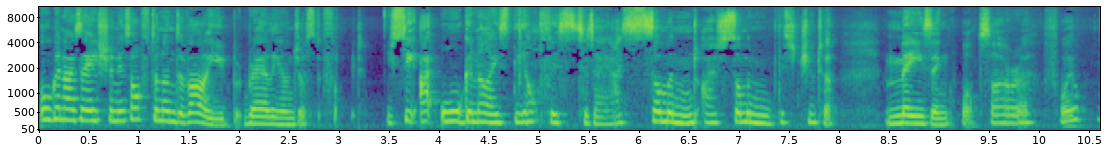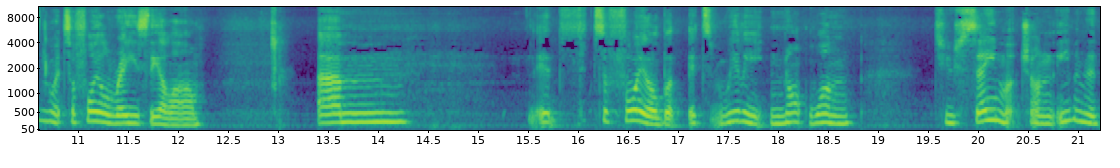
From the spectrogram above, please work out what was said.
Organisation is often undervalued but rarely unjustified. You see, I organised the office today. I summoned, I summoned this tutor. Amazing. What's our uh, foil? Oh, it's a foil. Raise the alarm. Um, it's it's a foil, but it's really not one to say much on. Even the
